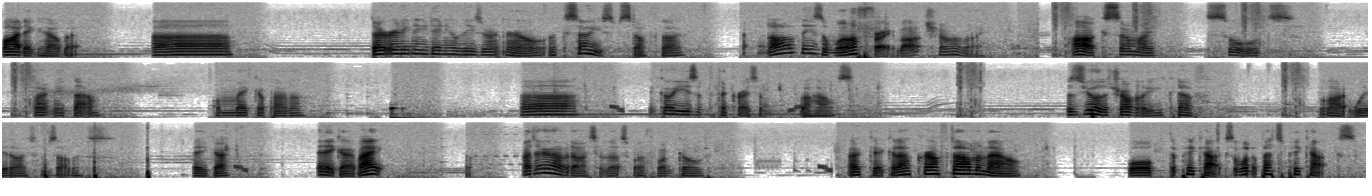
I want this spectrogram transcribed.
Mining helmet. Uh... Don't really need any of these right now. I can sell you some stuff though. None of these are worth very much, are they? Oh, I can sell my swords. Don't need them. I'll make a banner. Uh, I'll use it for decorating the house. Because you're the traveller, you could have like weird items like this. There you go. There you go, mate. I do have an item that's worth one gold. Okay, can I craft armor now? Or the pickaxe? I want a better pickaxe.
